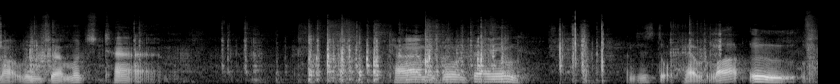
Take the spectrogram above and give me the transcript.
not lose that much time. Time is one thing. I just don't have a lot of.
